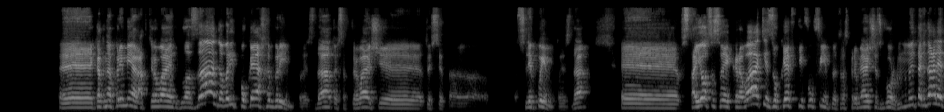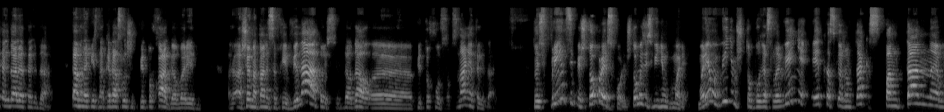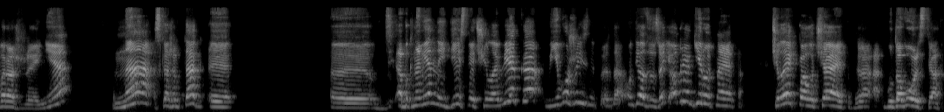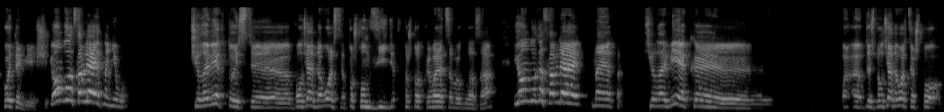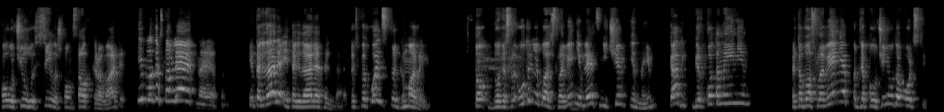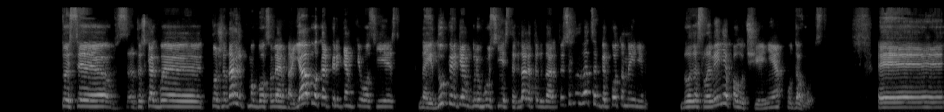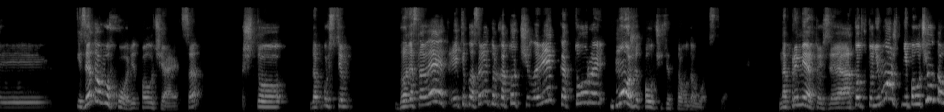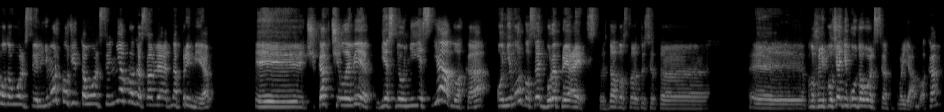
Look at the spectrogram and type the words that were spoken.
Э, как, например, открывает глаза, говорит покая хеврим, то есть, да, то есть открывающий, то есть это слепым, то есть, да, э, встает со своей кровати, зукев кифуфим, то есть распрямляющий с горбом, ну и так далее, и так далее, и так далее. Там написано, когда слышит петуха, говорит Ашер Натан Сахив вина, то есть дал э, петуху сознание и так далее. То есть, в принципе, что происходит? Что мы здесь видим в Гмаре? В Гмаре мы видим, что благословение – это, скажем так, спонтанное выражение на, скажем так, э, э, обыкновенные действия человека в его жизни. То есть, да, он делает движение, он реагирует на это. Человек получает э, удовольствие от какой-то вещи, и он благословляет на него человек, то есть, э, получает удовольствие от того, что он видит, то, что открывается в его глаза, и он благословляет на это. Человек, э, э, то есть, получает удовольствие, что получил силы, что он встал в кровати, и благословляет на это. И так далее, и так далее, и так далее. То есть, выходит с гморы, что благослов... утреннее благословение является ничем иным, как Беркота Наинин. Это благословение для получения удовольствия. То есть, э, то есть как бы точно так же, как мы благословляем на яблоко перед тем, как его съесть, на еду перед тем, как любую съесть, и так далее, и так далее. То есть это называется беркота ныне. Благословение получения удовольствия. Э, из этого выходит, получается, что, допустим, благословляет эти благословения только тот человек, который может получить это удовольствие. Например, то есть, а тот, кто не может, не получил того удовольствия или не может получить того удовольствия, не благословляет, например, э, как человек, если он не есть яблоко, он не может благословлять буре приаэкс. То есть, да, то есть это, потому что не получает никакого удовольствия от этого яблока.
